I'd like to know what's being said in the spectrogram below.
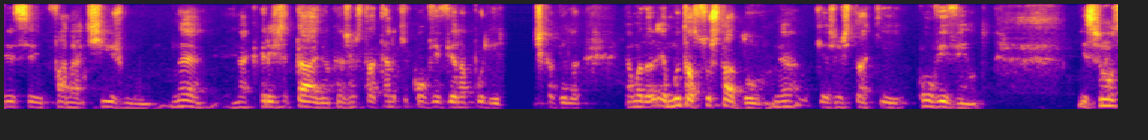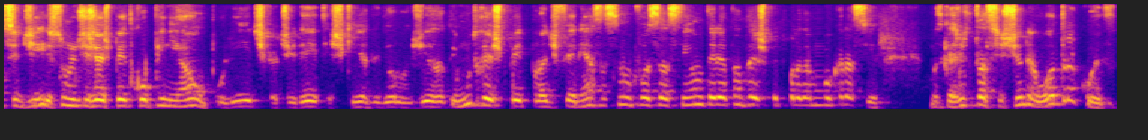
esse fanatismo né, inacreditável que a gente está tendo que conviver na política, Vila, é, uma, é muito assustador né, o que a gente está aqui convivendo. Isso não, se diz, isso não diz respeito com opinião política, direita, esquerda, ideologia. Eu tenho muito respeito pela diferença. Se não fosse assim, eu não teria tanto respeito pela democracia. Mas o que a gente está assistindo é outra coisa.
